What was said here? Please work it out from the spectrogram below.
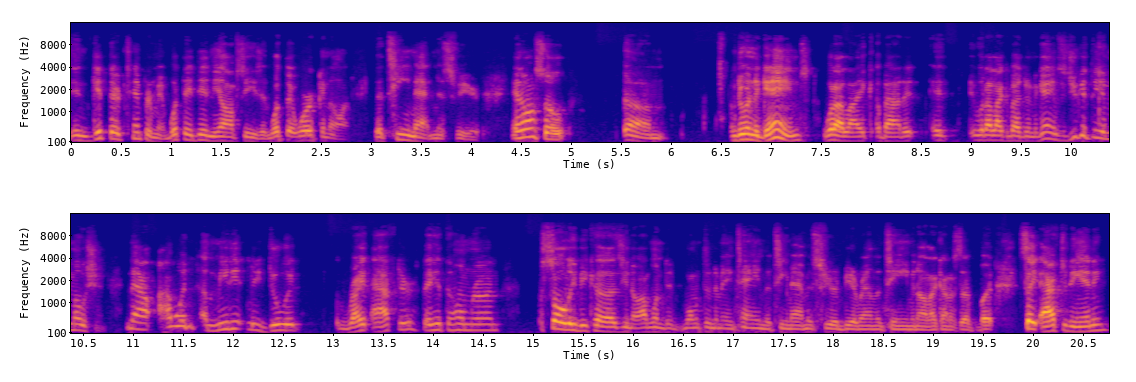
and get their temperament, what they did in the offseason, what they're working on, the team atmosphere, and also um, during the games, what I like about it, it, what I like about during the games is you get the emotion. Now, I wouldn't immediately do it right after they hit the home run, solely because you know I wanted to, want them to maintain the team atmosphere and be around the team and all that kind of stuff. But say after the inning,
